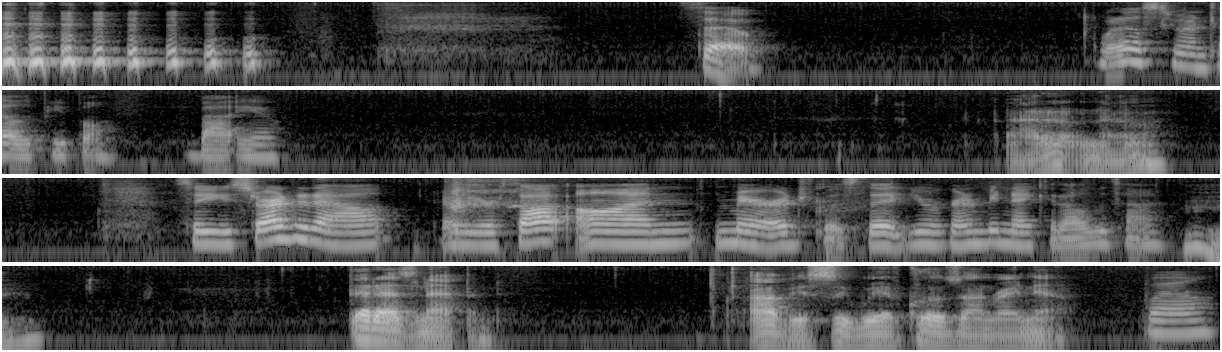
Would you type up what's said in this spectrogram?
know. so, what else do you want to tell the people about you? I don't know. So you started out, or your thought on marriage was that you were going to be naked all the time. Mm-hmm. That hasn't happened. Obviously, we have clothes on right now. Well,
